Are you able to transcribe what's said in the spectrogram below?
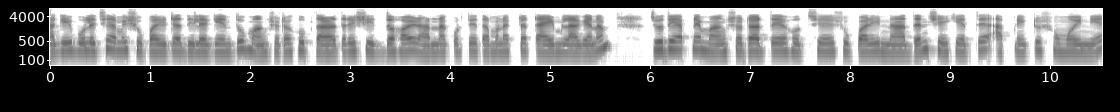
আগেই বলেছি আমি সুপারিটা দিলে কিন্তু মাংসটা খুব তাড়াতাড়ি সিদ্ধ হয়, রান্না করতে তেমন একটা টাইম লাগে না। যদি আপনি মাংসটাতে হচ্ছে সুপারি না দেন সেই ক্ষেত্রে আপনি একটু সময় নিয়ে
